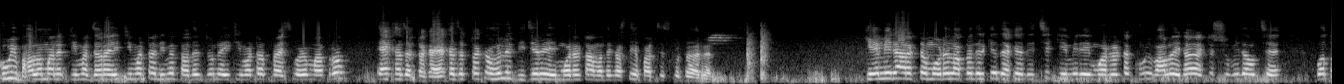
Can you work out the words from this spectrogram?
খুবই ভালো মানের ট্রিমার যারা এই ট্রিমারটা নেবেন তাদের জন্য এই ট্রিমারটার প্রাইস পড়বে মাত্র এক হাজার টাকা। এক হাজার টাকা হলে ভিজের এই মডেলটা আমাদের কাছ থেকে পারচেস করতে পারবেন। কেমির আর একটা মডেল আপনাদেরকে দেখা দিচ্ছি। কেমির এই মডেলটা খুবই ভালো। এটা একটা সুবিধা হচ্ছে কত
